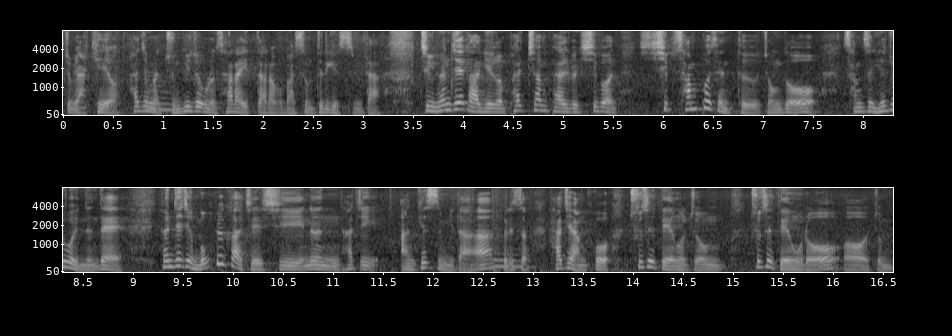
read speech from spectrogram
좀 약해요. 하지만 중기적으로는 살아 있다라고 말씀드리겠습니다. 지금 현재 가격은 8,810원, 13% 정도 상승해주고 있는데 현재 지금 목표가 제시는 하지 않겠습니다. 그래서 하지 않고 추세 대응을 좀 추세 대응으로 어, 좀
